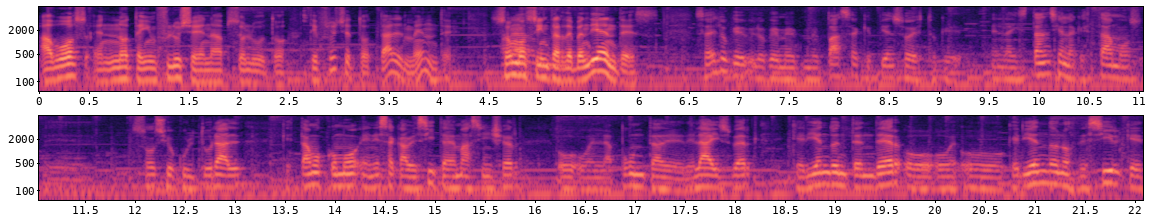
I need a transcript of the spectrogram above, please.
a vos eh, no te influye en absoluto, te influye totalmente. Somos Ahora- interdependientes. ¿Sabes lo que, lo que me, me pasa? Que pienso esto, que en la instancia en la que estamos, eh, sociocultural, que estamos como en esa cabecita de Massinger o, o en la punta de- del iceberg, queriendo entender o, o- o queriéndonos decir que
